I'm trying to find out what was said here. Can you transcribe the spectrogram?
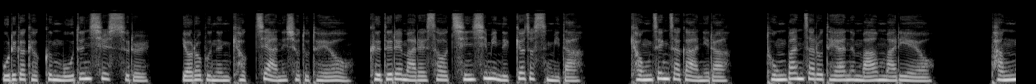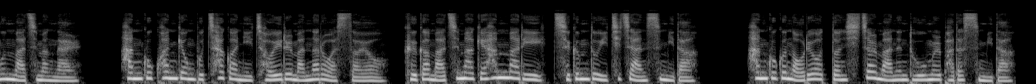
우리가 겪은 모든 실수를 여러분은 겪지 않으셔도 돼요. 그들의 말에서 진심이 느껴졌습니다. 경쟁자가 아니라 동반자로 대하는 마음 말이에요. 방문 마지막 날, 한국환경부 차관이 저희를 만나러 왔어요. 그가 마지막에 한 말이 지금도 잊히지 않습니다. 한국은 어려웠던 시절 많은 도움을 받았습니다.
